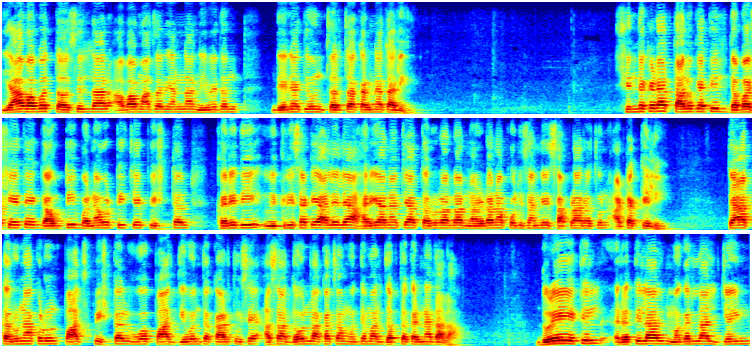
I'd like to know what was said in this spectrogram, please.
याबाबत तहसीलदार आबा महाजन यांना निवेदन देण्यात येऊन चर्चा करण्यात आली. शिंदखेडा तालुक्यातील दबाशे येथे गावठी बनावटीचे पिस्टल खरेदी विक्रीसाठी आलेल्या हरियाणाच्या तरुणाला नरडाणा पोलिसांनी सापळा रचून अटक केली. त्या तरुणाकडून पाच पिस्टल व पाच जिवंत काडतुसे असा दोन लाखाचा मुद्देमाल जप्त करण्यात आला. धुळे येथील रतिलाल मगनलाल जैन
